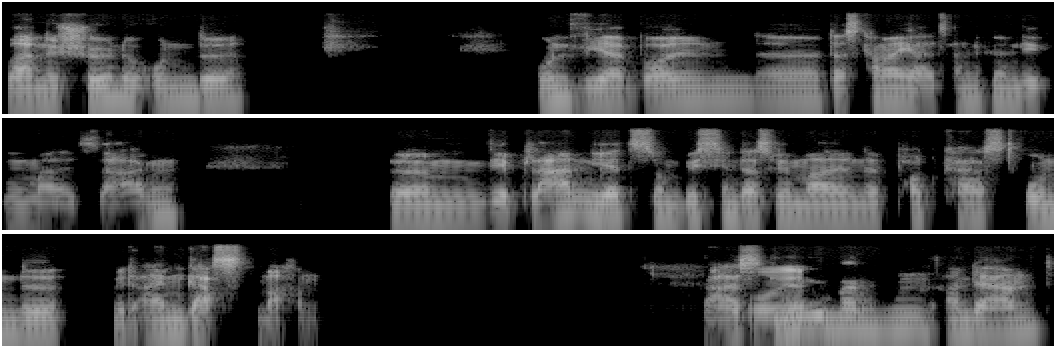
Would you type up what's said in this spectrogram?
War eine schöne Runde. Und wir wollen, äh, das kann man ja als Ankündigung mal sagen, ähm, wir planen jetzt so ein bisschen, dass wir mal eine Podcast-Runde mit einem Gast machen. Da hast oh, du ja. jemanden an der Hand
